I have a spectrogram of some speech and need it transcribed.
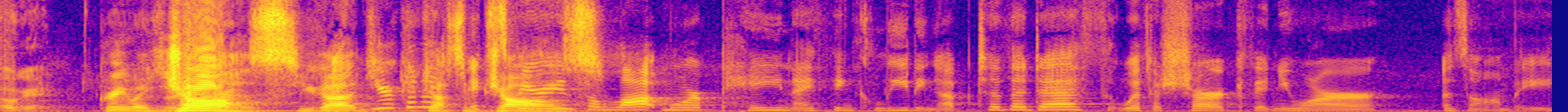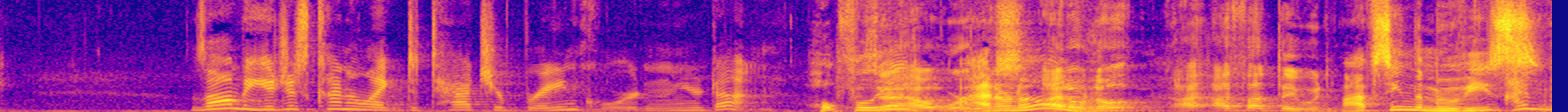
Okay. Great white. Jaws. You got You're you gonna got some experience jaws. a lot more pain, I think, leading up to the death with a shark than you are a zombie. Zombie, you just kind of like detach your brain cord and you're done. Hopefully, Is Hopefully, that how it works? I don't know. I don't know. I, I thought they would. I've seen the movies. I'm,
